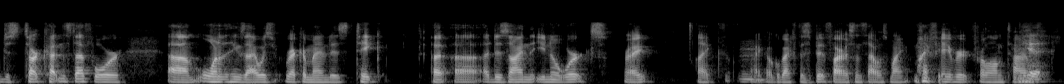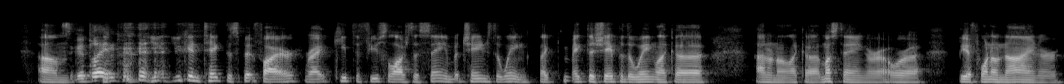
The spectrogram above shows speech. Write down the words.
just start cutting stuff. Or um, one of the things I always recommend is take a, a design that you know works, right? Like, mm. like I'll go back to the Spitfire since that was my, my favorite for a long time. Yeah. Um, it's a good plane. you, you, can take the Spitfire, right? Keep the fuselage the same, but change the wing. Like make the shape of the wing like a, I don't know, like a Mustang or or a BF 109 or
